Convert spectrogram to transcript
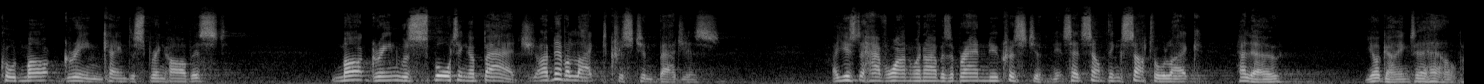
called Mark Greene came to Spring Harvest. Mark Greene was sporting a badge. I've never liked Christian badges. I used to have one when I was a brand new Christian. It said something subtle like, Hello, you're going to hell.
